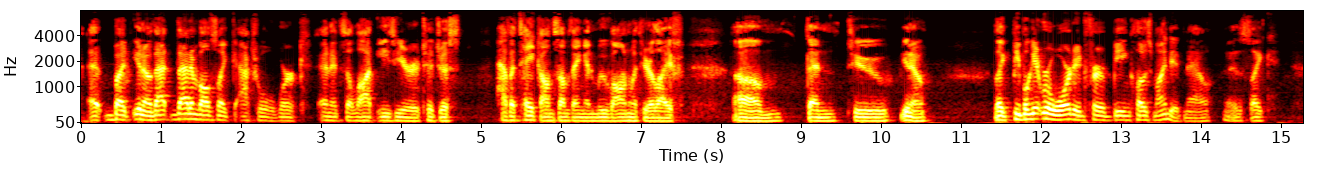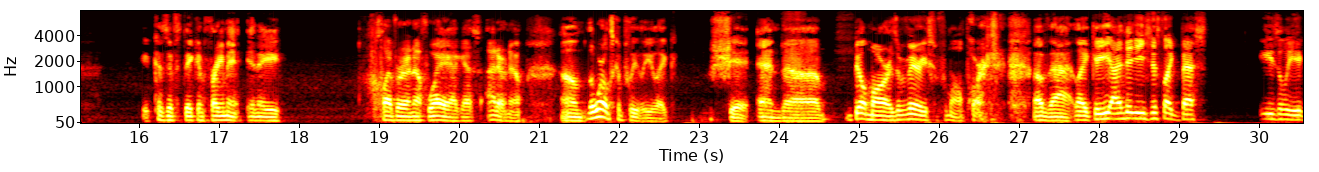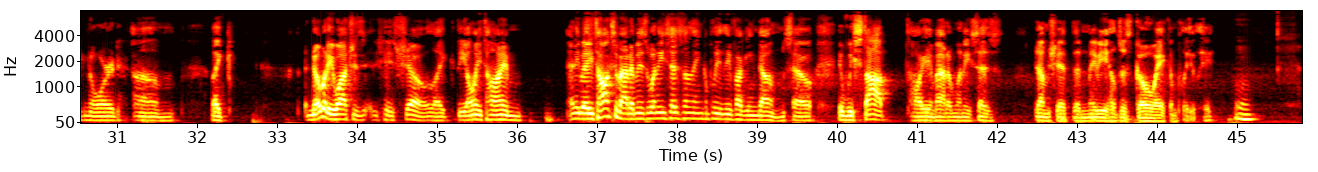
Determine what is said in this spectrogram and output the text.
eh, but you know that that involves like actual work, and it's a lot easier to just have a take on something and move on with your life um, than to you know like people get rewarded for being close minded now. It's like because if they can frame it in a clever enough way, I guess I don't know. Um, the world's completely like shit, and uh, Bill Maher is a very small part of that. Like he, I think he's just like best easily ignored. Um, like nobody watches his show. Like the only time anybody talks about him is when he says something completely fucking dumb. So if we stop talking about him when he says dumb shit, then maybe he'll just go away completely. Mm.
